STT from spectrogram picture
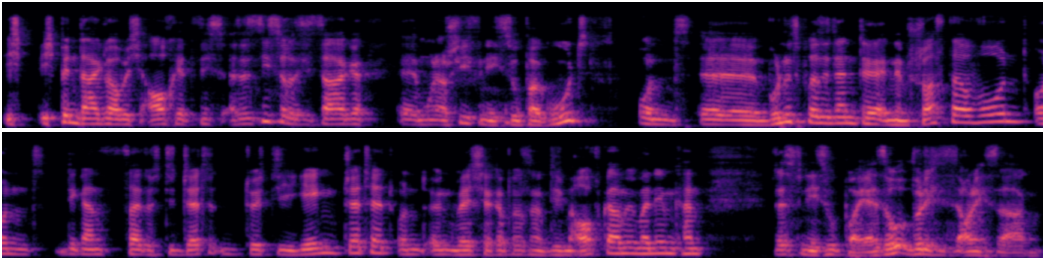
Ich, ich bin da, glaube ich, auch jetzt nicht, also es ist nicht so, dass ich sage, äh, Monarchie finde ich super gut und äh, Bundespräsident, der in dem Schloss da wohnt und die ganze Zeit durch die, Jet, durch die Gegend jettet und irgendwelche repräsentativen Aufgaben übernehmen kann, das finde ich super. Ja, so würde ich es auch nicht sagen.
